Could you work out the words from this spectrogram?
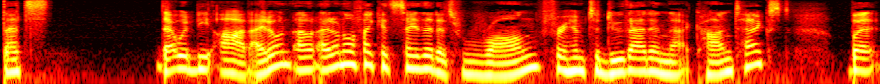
that's that would be odd. I don't I don't know if I could say that it's wrong for him to do that in that context, but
